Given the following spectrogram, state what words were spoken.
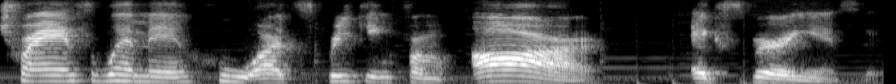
trans women who are speaking from our experiences.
